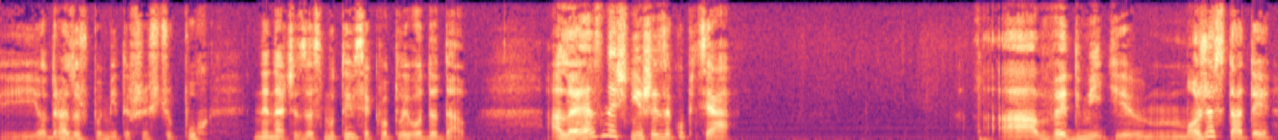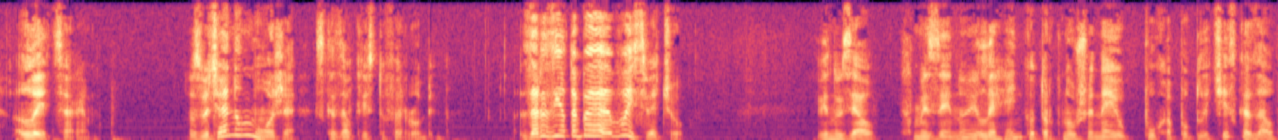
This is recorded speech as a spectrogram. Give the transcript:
і одразу ж, помітивши, що пух неначе засмутився, квапливо додав. Але значніший за купця. А ведмідь може стати лицарем? Звичайно, може, сказав Крістофер Робін. Зараз я тебе висвячу. Він узяв хмизину і, легенько торкнувши нею пуха по плечі, сказав:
